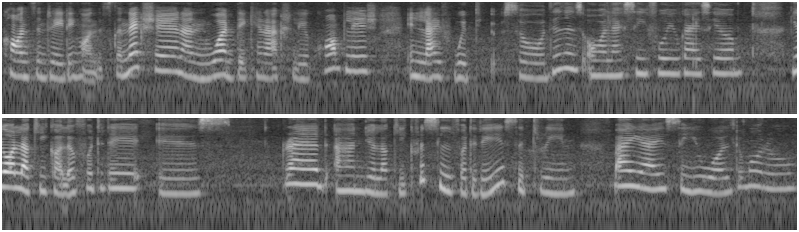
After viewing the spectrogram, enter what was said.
concentrating on this connection and what they can actually accomplish in life with you. So this is all i see for you guys here. Your lucky color for today is red and your lucky crystal for today is citrine. Bye guys. See you all tomorrow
